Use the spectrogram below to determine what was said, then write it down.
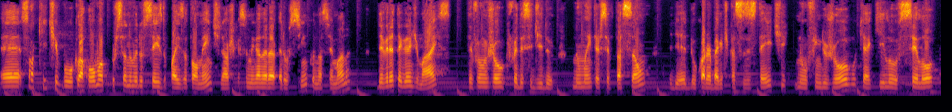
É, só que, tipo, o Oklahoma, por ser o número 6 do país atualmente, né, acho que se não me engano era, era o 5 na semana, deveria ter ganho demais. Teve um jogo que foi decidido numa interceptação do quarterback de Kansas State no fim do jogo, que aquilo selou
